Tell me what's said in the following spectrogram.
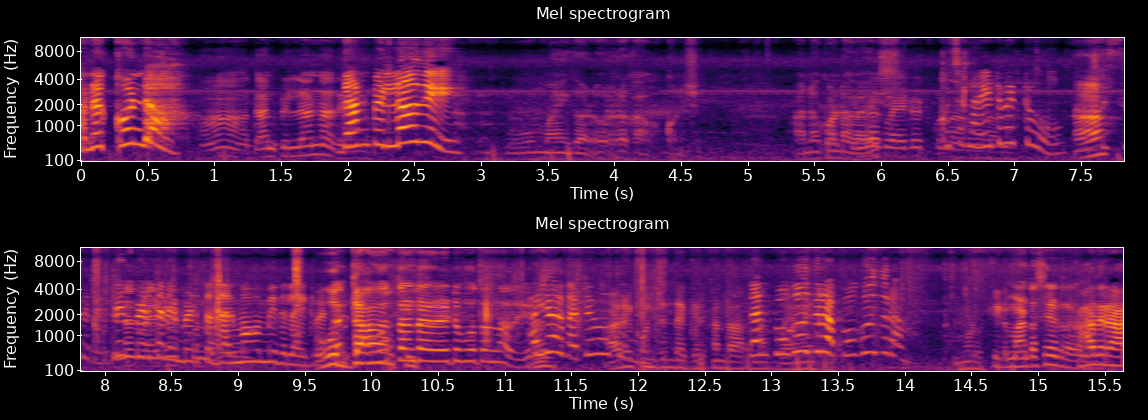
అనకొండ. ఆ, దాని పిల్ల అన్నది. దాని పిల్లది. ఓ మై గాడ్ ఒర్ర కాకు కొంచెం అనకుండా లైట్ పెట్టుకున్నా కొంచెం లైట్ పెట్టు ఆ? నేను పెడతా నేను పెడతా దాని మొహం మీద లైట్ పెట్టు వద్దా పోతుంటే ఎటు పోతుంది అది అయ్యో అదటే అరే కొంచెం దగ్గరికి రా దాని పొగుదురా పొగుదురా తమ్ముడు ఇటు మంట సైడ్ రా కాదురా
